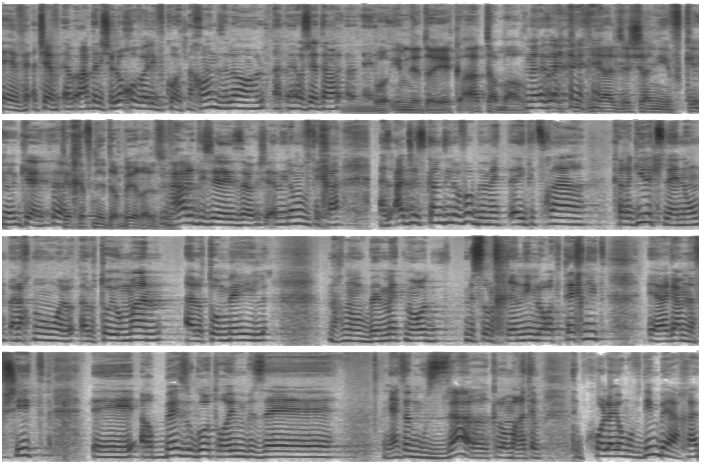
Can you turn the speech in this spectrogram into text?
אה, ועד שאמרת לי שלא חובה לבכות, נכון? זה לא... או שאתה... בוא, אם נדייק, את אמרת, אל תבני על זה שאני אבכה. כן, תכף נדבר על זה. הבהרתי שזהו, שאני לא מבטיחה. אז עד שהסכמתי לבוא, באמת הייתי צריכה, כרגיל אצלנו, אנחנו על, על אותו יומן, על אותו מייל, אנחנו באמת מאוד מסונכרנים, לא רק טכנית, אלא גם נפשית. אה, הרבה זוגות רואים בזה... נהיה קצת מוזר, כלומר, אתם, אתם כל היום עובדים ביחד.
